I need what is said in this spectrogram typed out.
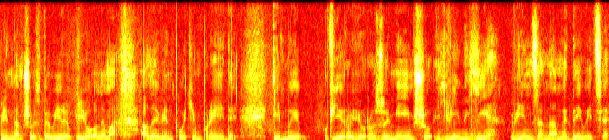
Він нам щось довірив і його нема. Але він потім прийде, і ми. Вірою розуміємо, що він є, він за нами дивиться,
